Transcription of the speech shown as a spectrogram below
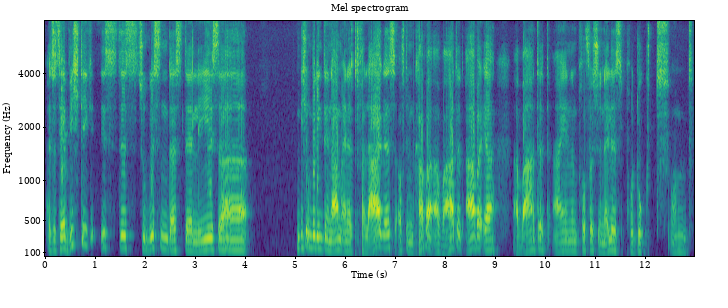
Also sehr wichtig ist es zu wissen, dass der Leser nicht unbedingt den Namen eines Verlages auf dem Cover erwartet, aber er erwartet ein professionelles Produkt. Und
